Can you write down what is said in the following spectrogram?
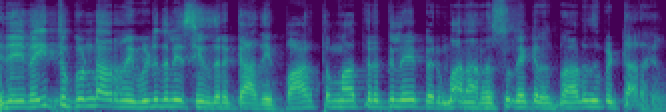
இதை வைத்துக்கொண்டு அவர்களை விடுதலை செய்வதற்கு அதை பார்த்த மாத்திரத்திலே பெருமான ரசூலைகள் அழுது விட்டார்கள்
